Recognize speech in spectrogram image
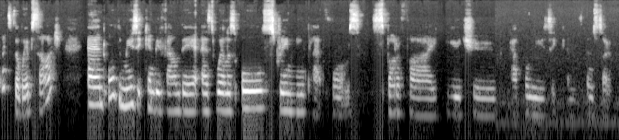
That's the website. And all the music can be found there as well as all streaming platforms Spotify, YouTube, Apple Music, and, and so forth.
